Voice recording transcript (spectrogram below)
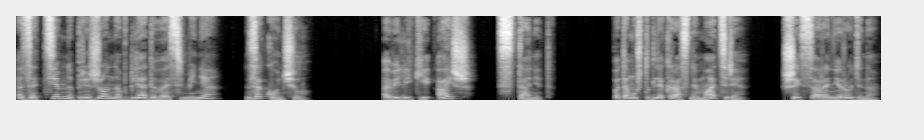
а затем, напряженно вглядываясь в меня, закончил. А великий Айш станет. Потому что для Красной Матери Шейсара не родина.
